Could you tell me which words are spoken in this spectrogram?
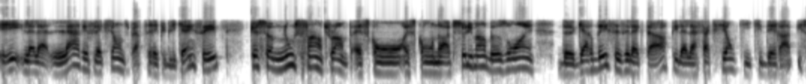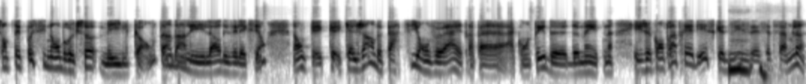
Et la, la, la réflexion du Parti républicain, c'est que sommes-nous sans Trump? Est-ce qu'on est-ce qu'on a absolument besoin de garder ses électeurs, puis la, la faction qui, qui dérape? Ils sont peut-être pas si nombreux que ça, mais ils comptent hein, dans les lors des élections. Donc, quel genre de parti on veut être à, à compter de, de, maintenant? Et je comprends très bien ce que dit mm. cette femme-là.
